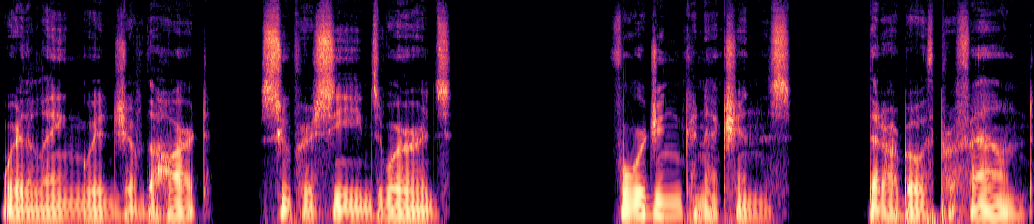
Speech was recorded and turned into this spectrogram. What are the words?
where the language of the heart supersedes words, forging connections that are both profound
